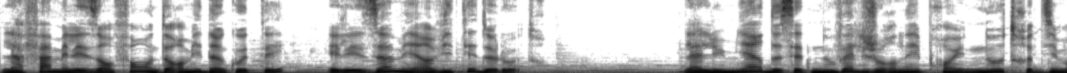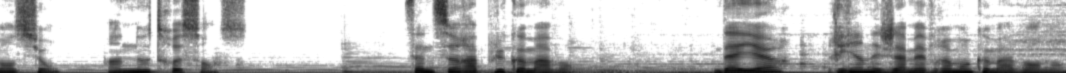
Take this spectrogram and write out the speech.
La femme et les enfants ont dormi d'un côté et les hommes et invités de l'autre. La lumière de cette nouvelle journée prend une autre dimension, un autre sens. Ça ne sera plus comme avant. D'ailleurs, rien n'est jamais vraiment comme avant, non?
